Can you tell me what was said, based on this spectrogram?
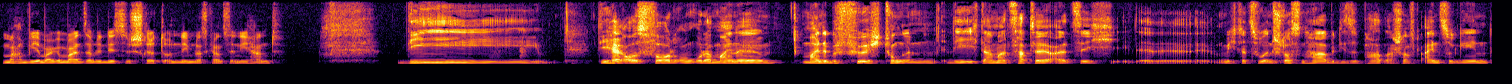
machen wir mal gemeinsam den nächsten Schritt und nehmen das Ganze in die Hand? Die, die Herausforderung oder meine, meine Befürchtungen, die ich damals hatte, als ich äh, mich dazu entschlossen habe, diese Partnerschaft einzugehen,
